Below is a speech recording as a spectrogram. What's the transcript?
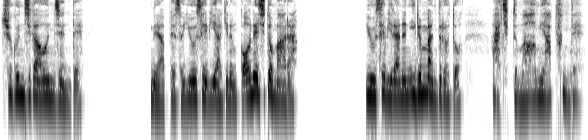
죽은 지가 언젠데. 내 앞에서 요셉 이야기는 꺼내지도 마라. 요셉이라는 이름만 들어도 아직도 마음이 아픈데.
